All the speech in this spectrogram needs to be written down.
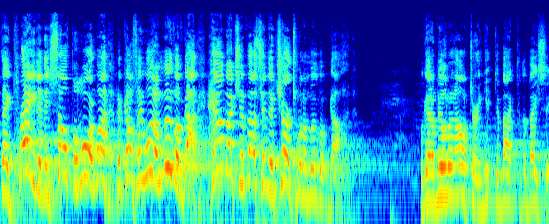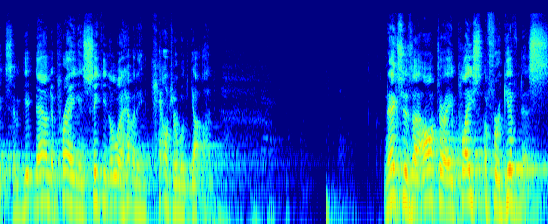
They prayed and they sought the Lord. Why? Because they want a move of God. How much of us in the church want a move of God? We've got to build an altar and get to back to the basics and get down to praying and seeking the Lord and have an encounter with God. Next is an altar, a place of forgiveness.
